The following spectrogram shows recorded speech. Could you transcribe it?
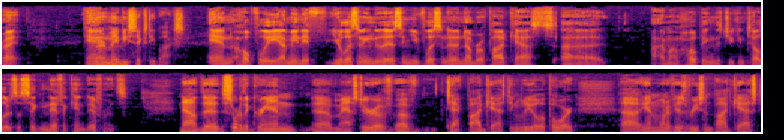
Right. And, or maybe 60 bucks. And hopefully, I mean, if you're listening to this and you've listened to a number of podcasts, uh, I'm, I'm hoping that you can tell there's a significant difference. Now, the sort of the grand uh, master of, of tech podcasting, Leo Laporte, uh, in one of his recent podcasts,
